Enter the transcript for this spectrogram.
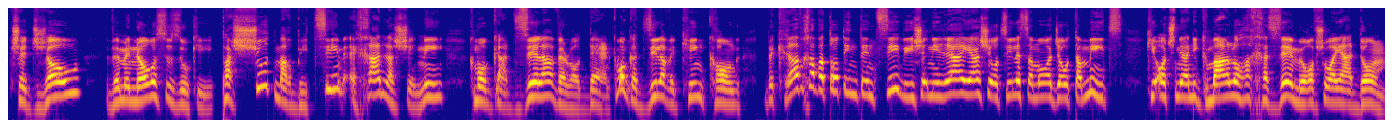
כשג'ו ומנורו סוזוקי פשוט מרביצים אחד לשני כמו גדזילה ורודן, כמו גדזילה וקינג קונג בקרב חבטות אינטנסיבי שנראה היה שהוציא לסמואה ג'ו את המיץ כי עוד שנייה נגמר לו החזה מרוב שהוא היה אדום.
